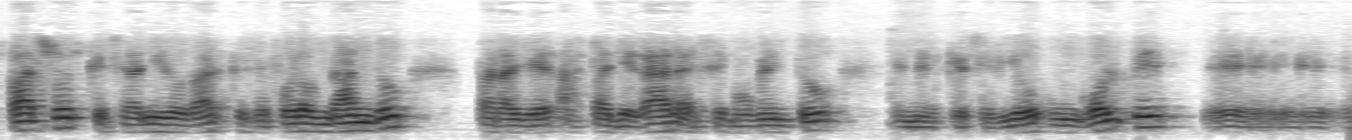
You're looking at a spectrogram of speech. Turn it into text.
pasos que se han ido que se fueron dando para hasta llegar a ese momento en el que se dio un golpe, eh,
